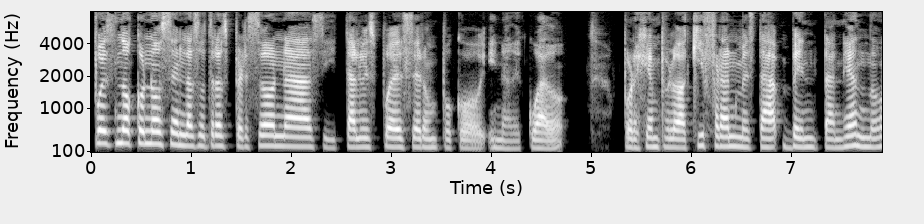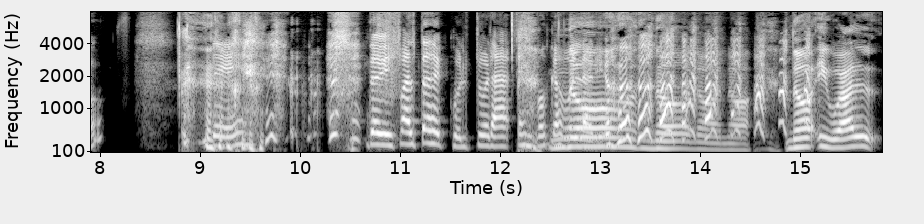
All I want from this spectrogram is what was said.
pues no conocen las otras personas y tal vez puede ser un poco inadecuado. Por ejemplo, aquí Fran me está ventaneando de, mi falta de cultura en vocabulario. No, no, no, no. No, igual,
